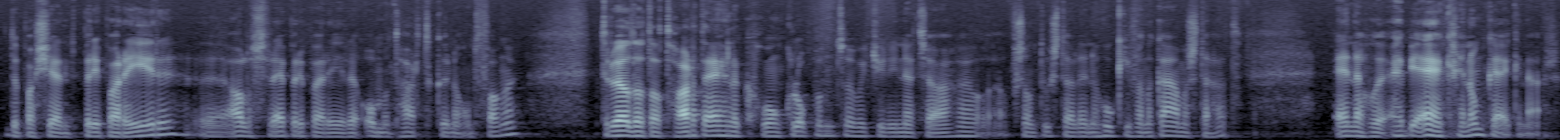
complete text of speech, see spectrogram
de patiënt prepareren, uh, alles vrij prepareren om het hart te kunnen ontvangen. Terwijl dat, dat hart eigenlijk gewoon kloppend, wat jullie net zagen, op zo'n toestel in een hoekje van de kamer staat. En daar heb je eigenlijk geen omkijken naar.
